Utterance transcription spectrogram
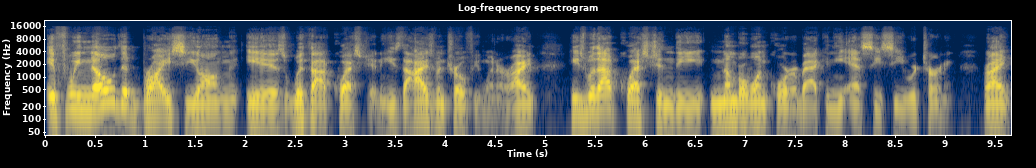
If we know that Bryce Young is without question, he's the Heisman Trophy winner, right? He's without question the number one quarterback in the SEC returning, right?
